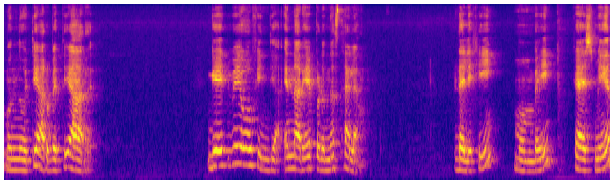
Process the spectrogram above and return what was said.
മുന്നൂറ്റി അറുപത്തി ആറ് ഗേറ്റ് വേ ഓഫ് ഇന്ത്യ എന്നറിയപ്പെടുന്ന സ്ഥലം. ഡൽഹി മുംബൈ കാശ്മീർ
